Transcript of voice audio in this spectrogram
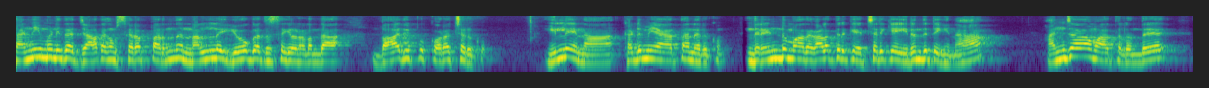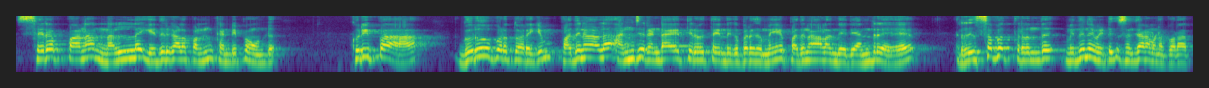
தனி மனித ஜாதகம் சிறப்பாக இருந்து நல்ல யோக திசைகள் நடந்தால் பாதிப்பு குறைச்சிருக்கும். இல்லைன்னா கடுமையாகத்தான் இருக்கும். இந்த ரெண்டு மாத காலத்திற்கு எச்சரிக்கை இருந்துட்டிங்கன்னா அஞ்சாவது மாதத்துலேருந்து சிறப்பான நல்ல எதிர்கால பலன் கண்டிப்பாக உண்டு. குறிப்பாக குருவை பொறுத்த வரைக்கும் பதினாலு அஞ்சு ரெண்டாயிரத்தி இருபத்தைந்துக்கு பிறகு மே பதினாலாம் தேதி அன்று ரிஷபத்திலிருந்து மிதுன வீட்டுக்கு சஞ்சாரம் பண்ண போகிறார்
